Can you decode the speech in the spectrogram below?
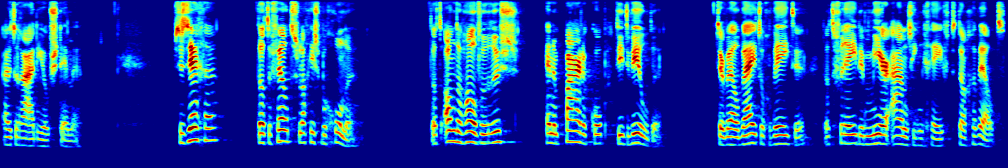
uit radiostemmen. Ze zeggen dat de veldslag is begonnen. Dat anderhalve Rus en een paardenkop dit wilden. Terwijl wij toch weten dat vrede meer aanzien geeft dan geweld.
